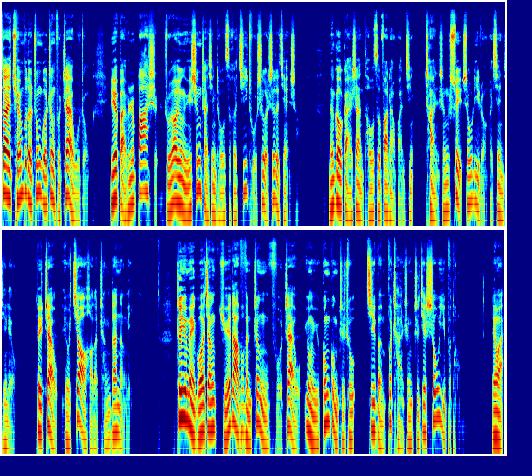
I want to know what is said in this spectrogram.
在全部的中国政府债务中，约百分之八十主要用于生产性投资和基础设施的建设，能够改善投资发展环境，产生税收利润和现金流，对债务有较好的承担能力。这与美国将绝大部分政府债务用于公共支出，基本不产生直接收益不同。另外，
